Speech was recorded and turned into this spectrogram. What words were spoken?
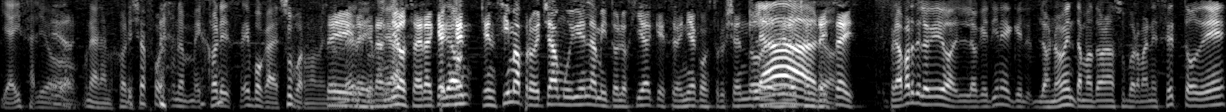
Y ahí salió Mira, una de las mejores, ya fue. una de las mejores épocas de Superman. ¿me Sí, entendés? sí, O sea, grandiosa. Era que, pero- que- que encima aprovechaba muy bien la mitología que se venía construyendo Claro. desde el 86. Pero aparte lo que digo, lo que tiene que los 90 mataron a Superman es esto de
